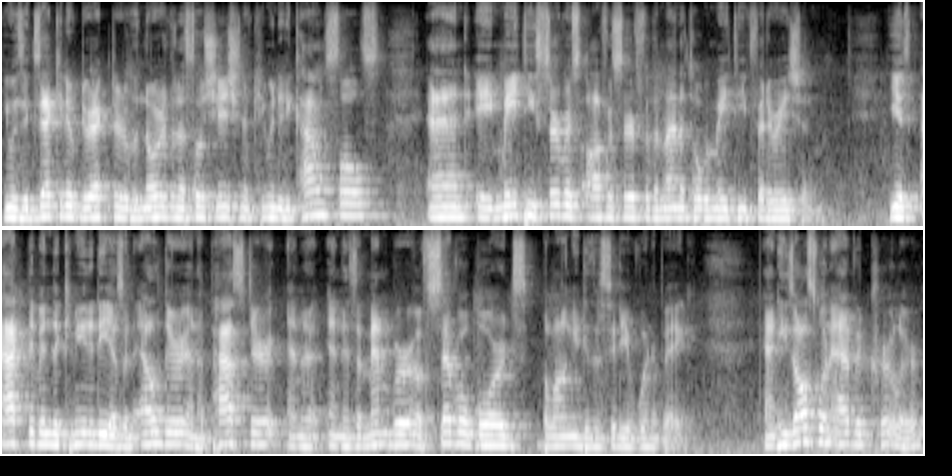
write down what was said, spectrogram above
He was executive director of the Northern Association of Community Councils and a Métis service officer for the Manitoba Métis Federation. He is active in the community as an elder and a pastor and, a, and is a member of several boards belonging to the city of Winnipeg. And he's also an avid curler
